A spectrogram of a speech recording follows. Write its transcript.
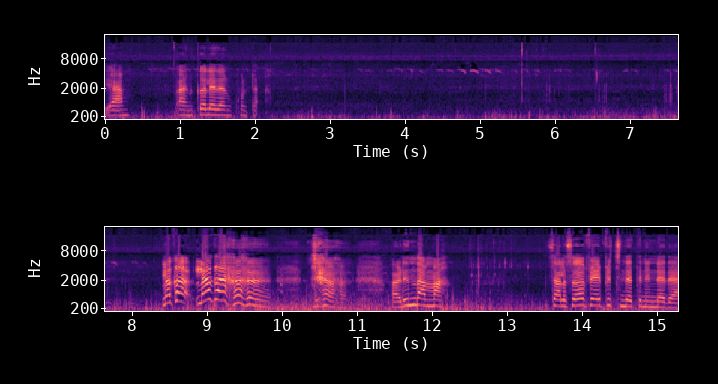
యా అనుకోలేదు అనుకుంటా లాగా లాగా. పడిందమ్మా. చాలా సోపు వేయించింది ఎత్తి నిన్నదా.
